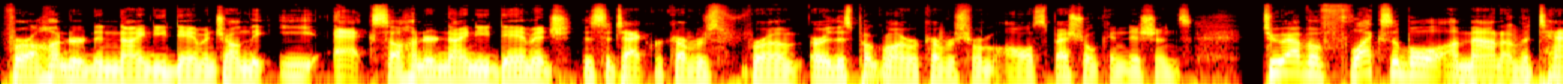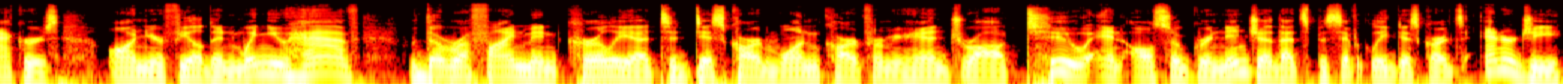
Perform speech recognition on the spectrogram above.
for 190 damage on the EX. 190 damage. This attack recovers from, or this Pokemon recovers from all special conditions. To have a flexible amount of attackers on your field. And when you have the refinement Kirlia to discard one card from your hand, draw two, and also Greninja that specifically discards energy,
